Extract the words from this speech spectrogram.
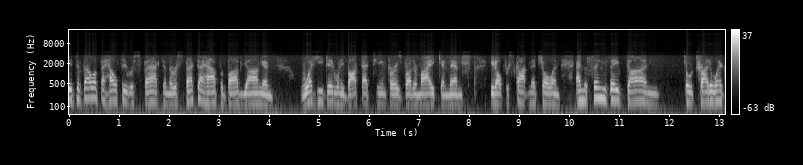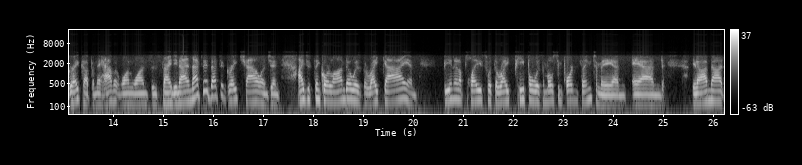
you develop a healthy respect. And the respect I have for Bob Young and what he did when he bought that team for his brother Mike, and then you know for Scott Mitchell and and the things they've done to try to win a Grey Cup, and they haven't won one since '99. That's it. That's a great challenge, and I just think Orlando is the right guy, and being in a place with the right people was the most important thing to me. And and you know, I'm not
